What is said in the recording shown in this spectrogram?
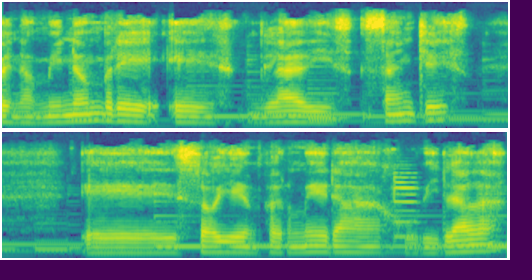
Bueno, mi nombre es Gladys Sánchez, eh, soy enfermera jubilada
